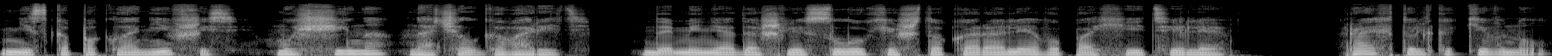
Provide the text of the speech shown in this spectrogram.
Низко поклонившись, мужчина начал говорить. «До меня дошли слухи, что королеву похитили». Райх только кивнул.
